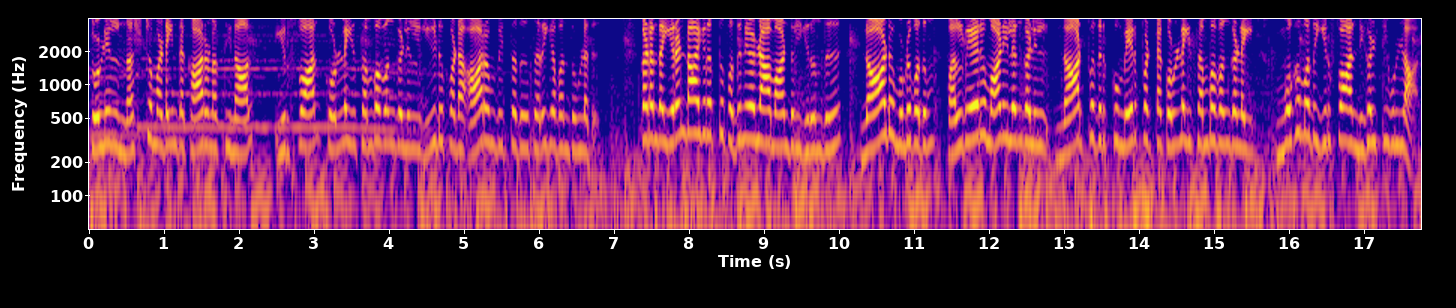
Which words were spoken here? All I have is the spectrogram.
தொழில் நஷ்டமடைந்த காரணத்தினால் இர்ஃபான் கொள்ளை சம்பவங்களில் ஈடுபட ஆரம்பித்தது தெரியவந்துள்ளது. கடந்த இரண்டாயிரத்து பதினேழாம் ஆண்டில் இருந்து நாடு முழுவதும் பல்வேறு மாநிலங்களில் நாற்பதற்கும் மேற்பட்ட கொள்ளை சம்பவங்களை முகமது இர்ஃபான் நிகழ்த்தியுள்ளார்.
